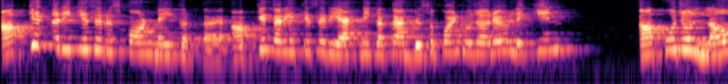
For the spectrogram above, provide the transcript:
आपके तरीके से रिस्पॉन्ड नहीं करता है आपके तरीके से रिएक्ट नहीं करता है आप डिसअपॉइंट हो जा रहे हो लेकिन आपको जो लव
